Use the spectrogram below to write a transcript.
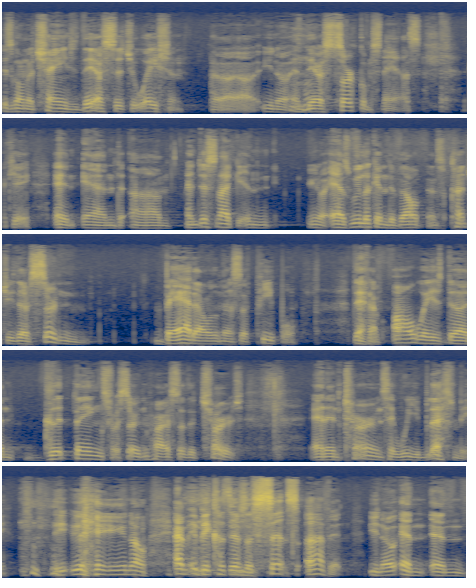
is going to change their situation, uh, you know, mm-hmm. and their circumstance. Okay, and and um, and just like in you know, as we look in developing countries, there are certain bad elements of people that have always done good things for certain parts of the church, and in turn say, "Will you bless me?" you know, I mean, because there's a sense of it, you know, and and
